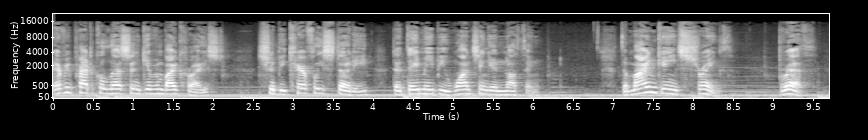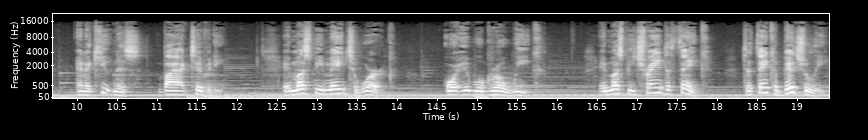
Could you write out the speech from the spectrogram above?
every practical lesson given by Christ, should be carefully studied that they may be wanting in nothing. The mind gains strength, breadth, and acuteness by activity. It must be made to work, or it will grow weak. It must be trained to think, to think habitually,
